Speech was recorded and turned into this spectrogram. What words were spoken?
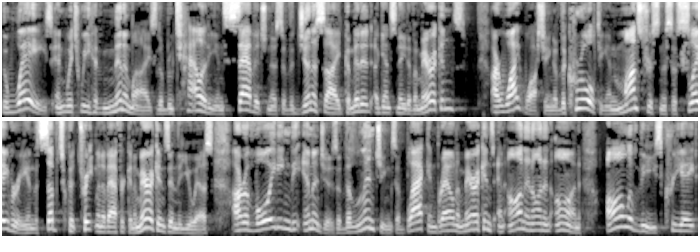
the ways in which we have minimized the brutality and savageness of the genocide committed against Native Americans, our whitewashing of the cruelty and monstrousness of slavery and the subsequent treatment of African Americans in the U.S., our avoiding the images of the lynchings of black and brown Americans, and on and on and on, all of these create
